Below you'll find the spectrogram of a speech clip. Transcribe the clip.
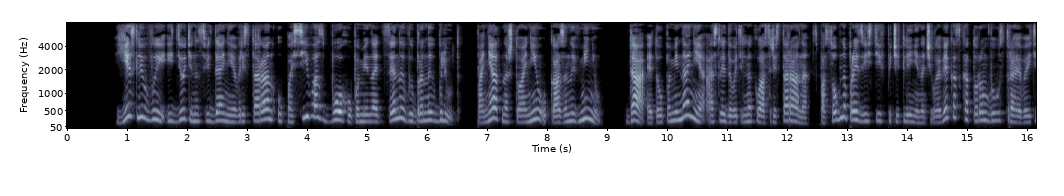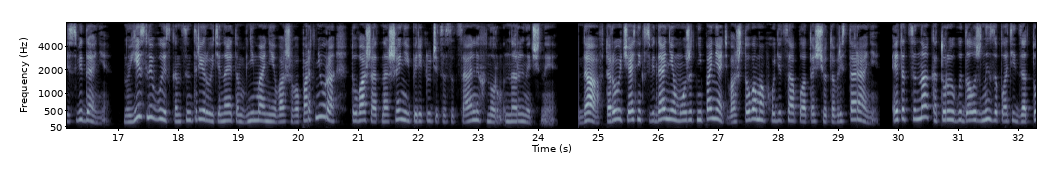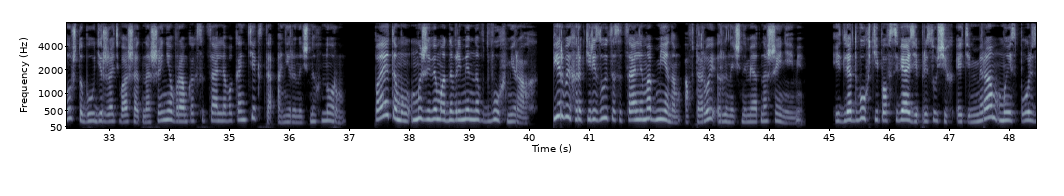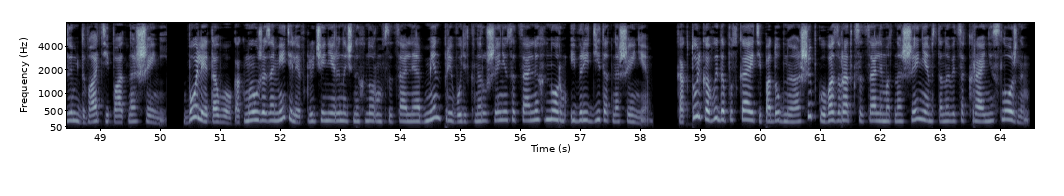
Если вы идете на свидание в ресторан, упаси вас Бог упоминать цены выбранных блюд. Понятно, что они указаны в меню. Да, это упоминание, а следовательно класс ресторана, способно произвести впечатление на человека, с которым вы устраиваете свидание. Но если вы сконцентрируете на этом внимание вашего партнера, то ваше отношение переключится с социальных норм на рыночные. Да, второй участник свидания может не понять, во что вам обходится оплата счета в ресторане. Это цена, которую вы должны заплатить за то, чтобы удержать ваши отношения в рамках социального контекста, а не рыночных норм. Поэтому мы живем одновременно в двух мирах. Первый характеризуется социальным обменом, а второй – рыночными отношениями. И для двух типов связи, присущих этим мирам, мы используем два типа отношений. Более того, как мы уже заметили, включение рыночных норм в социальный обмен приводит к нарушению социальных норм и вредит отношениям. Как только вы допускаете подобную ошибку, возврат к социальным отношениям становится крайне сложным.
